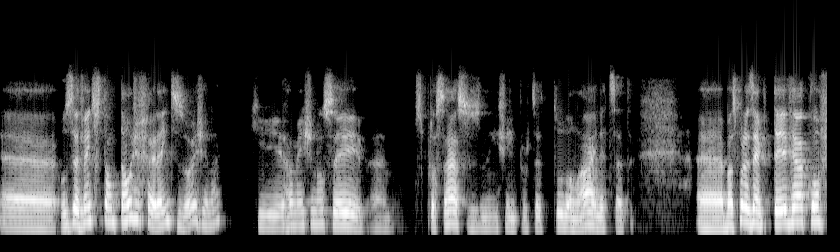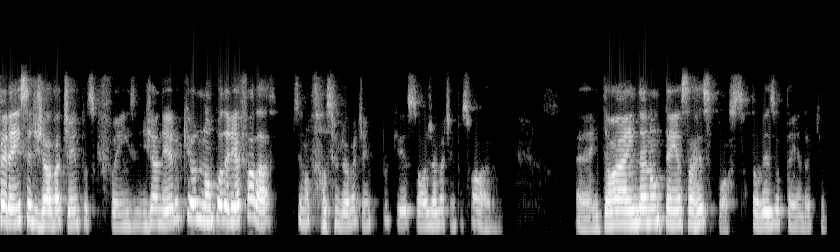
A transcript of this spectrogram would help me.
é, os eventos estão tão diferentes hoje, né? Que realmente não sei é, os processos, enfim, por ser tudo online, etc. É, mas, por exemplo, teve a conferência de Java Champions que foi em, em, janeiro que eu não poderia falar se não fosse o Java Champions, porque só os Java Champions falaram. É, então ainda não tenho essa resposta. Talvez eu tenha daqui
